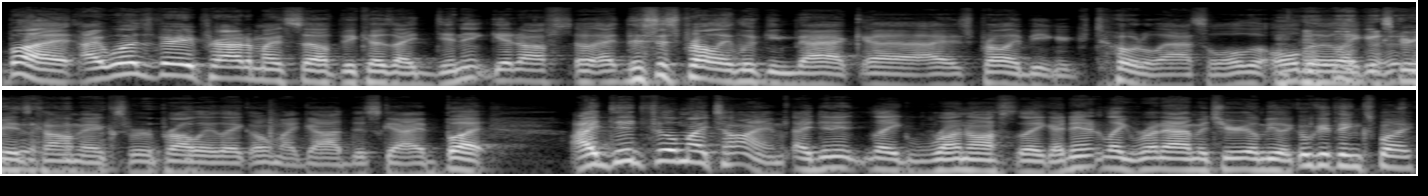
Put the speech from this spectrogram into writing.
But I was very proud of myself because I didn't get off. Uh, this is probably looking back. Uh, I was probably being a total asshole. All the, all the like experienced comics were probably like, "Oh my god, this guy." But I did fill my time. I didn't like run off. Like I didn't like run out of material and be like, "Okay, thanks, bye."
